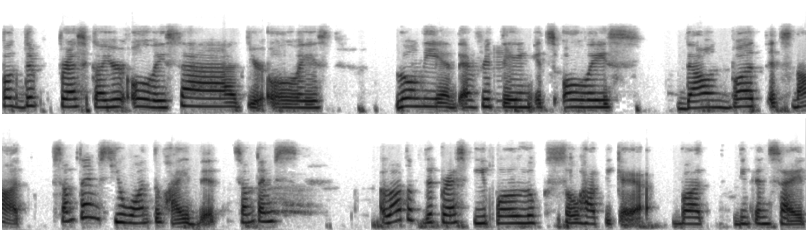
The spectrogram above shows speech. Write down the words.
pag depressed ka, you're always sad, you're always lonely and everything. It's always down, but it's not. Sometimes you want to hide it. Sometimes a lot of depressed people look so happy kaya, but deep inside,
